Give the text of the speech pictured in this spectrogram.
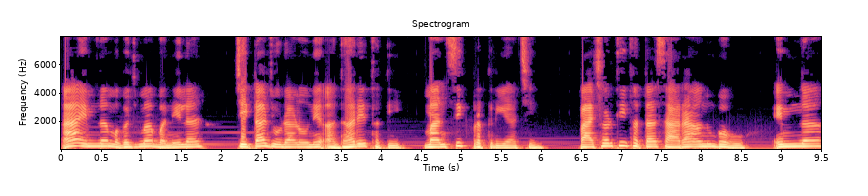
આ એમના મગજમાં બનેલા ચેતા જોડાણોને આધારે થતી માનસિક પ્રક્રિયા છે. પાછળથી થતા સારા અનુભવો એમના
